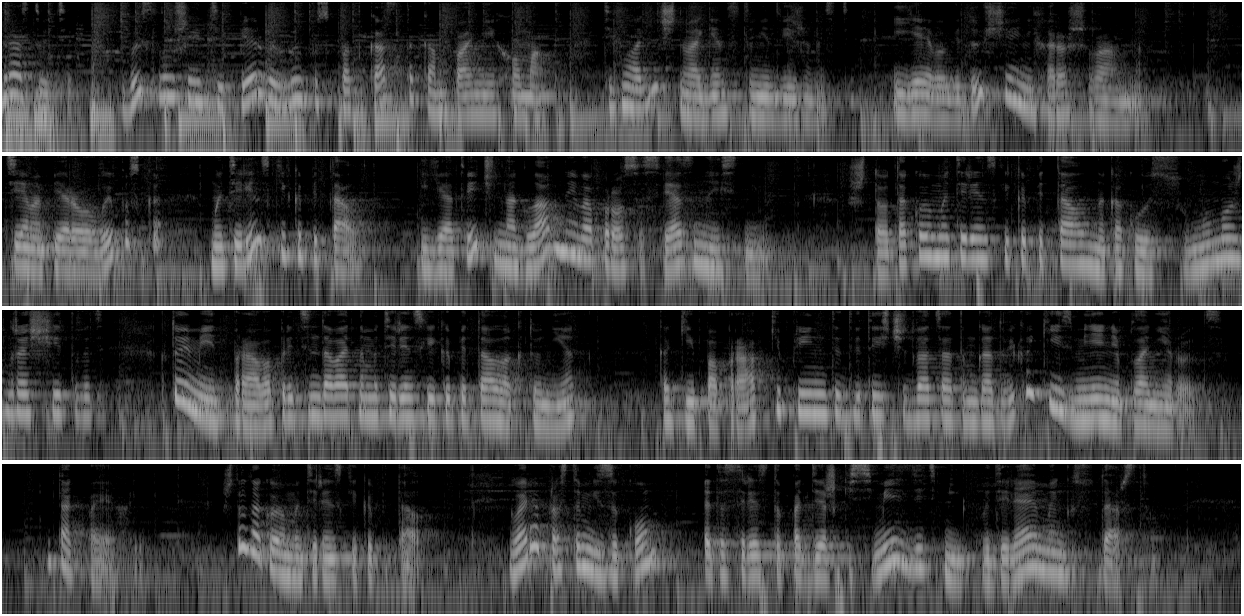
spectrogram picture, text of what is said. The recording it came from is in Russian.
Здравствуйте! Вы слушаете первый выпуск подкаста компании HomeUp, технологичного агентства недвижимости, и я его ведущая Нехорошего Анна. Тема первого выпуска – материнский капитал, и я отвечу на главные вопросы, связанные с ним. Что такое материнский капитал, на какую сумму можно рассчитывать, кто имеет право претендовать на материнский капитал, а кто нет, какие поправки приняты в 2020 году и какие изменения планируются. Итак, поехали. Что такое материнский капитал? Говоря простым языком, это средство поддержки семей с детьми, выделяемое государством.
